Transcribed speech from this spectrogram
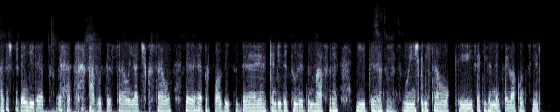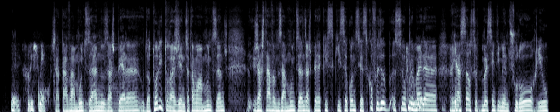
a assistir em direto à votação e à discussão eh, a propósito da candidatura de Mafra e da inscrição que efetivamente veio a acontecer felizmente. Já estava há muitos anos à espera, o doutor e toda a gente, já estavam há muitos anos, já estávamos há muitos anos à espera que isso, que isso acontecesse. Qual foi a sua primeira reação, o seu primeiro sentimento? Chorou, riu,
